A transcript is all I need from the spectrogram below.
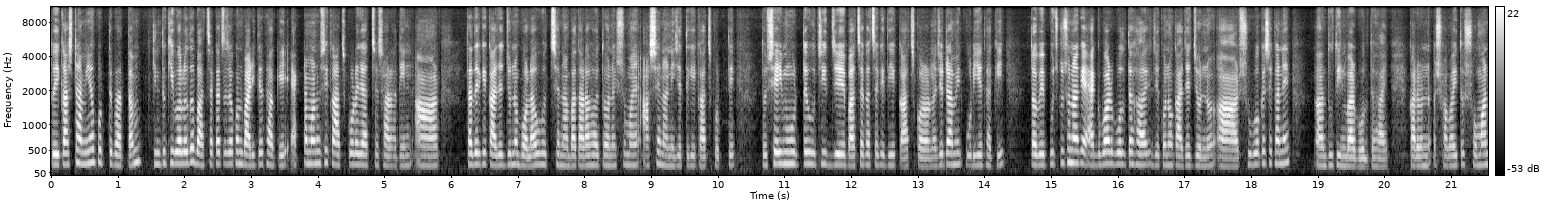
তো এই কাজটা আমিও করতে পারতাম। কিন্তু কি বলতো, বাচ্চা কাচ্চা যখন বাড়িতে থাকে, একটা মানুষই কাজ করে যাচ্ছে সারাদিন, আর তাদেরকে কাজের জন্য বলাও হচ্ছে না, বা তারা হয়তো অনেক সময় আসে না নিজের থেকে কাজ করতে। তো সেই মুহূর্তে উচিত যে, বাচ্চা কাচ্চাকে দিয়ে কাজ করানো, যেটা আমি করিয়ে থাকি। তবে পুচকুসোনাকে একবার বলতে হয় যে, কোনো কাজের জন্য, আর শুভকে সেখানে দু তিনবার বলতে হয়। কারণ সবাই তো সমান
